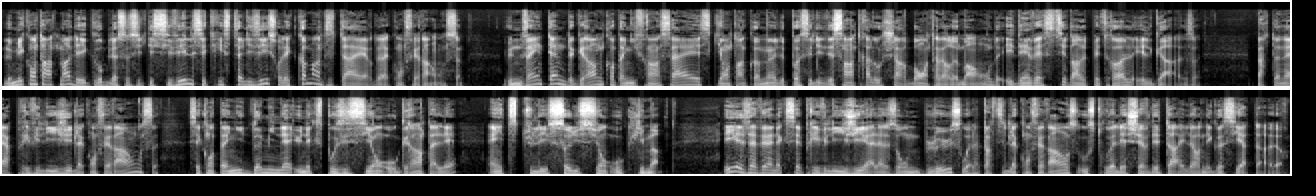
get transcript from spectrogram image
le mécontentement des groupes de la société civile s'est cristallisé sur les commanditaires de la conférence. Une vingtaine de grandes compagnies françaises qui ont en commun de posséder des centrales au charbon à travers le monde et d'investir dans le pétrole et le gaz. Partenaires privilégiés de la conférence, ces compagnies dominaient une exposition au Grand Palais intitulée Solutions au climat, et elles avaient un accès privilégié à la zone bleue, soit la partie de la conférence où se trouvaient les chefs d'État et leurs négociateurs.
